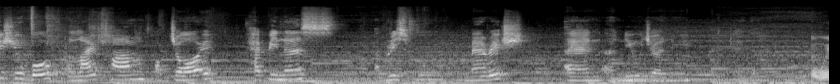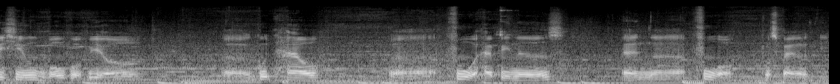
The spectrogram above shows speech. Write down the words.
Wish you both a lifetime of joy, happiness, a blissful marriage, and a new journey together. I wish you both of you uh, good health, uh, full of happiness, and uh, full of prosperity.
